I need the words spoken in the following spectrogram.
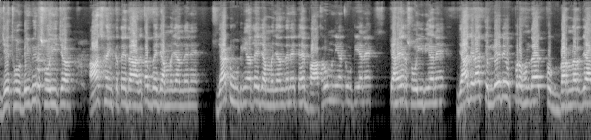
ਜੇ ਤੁਹਾਡੀ ਵੀ ਰਸੋਈ 'ਚ ਆਹ ਸਿੰਕ ਤੇ ਦਾਗ ਧੱਬੇ ਜੰਮ ਜਾਂਦੇ ਨੇ ਜਾਂ ਟੂਟੀਆਂ ਤੇ ਜੰਮ ਜਾਂਦੇ ਨੇ, ਚਾਹੇ ਬਾਥਰੂਮ ਦੀਆਂ ਟੂਟੀਆਂ ਨੇ, ਚਾਹੇ ਰਸੋਈ ਦੀਆਂ ਨੇ, ਜਾਂ ਜਿਹੜਾ ਚੁੱਲ੍ਹੇ ਦੇ ਉੱਪਰ ਹੁੰਦਾ ਬਰਨਰ ਜਾਂ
